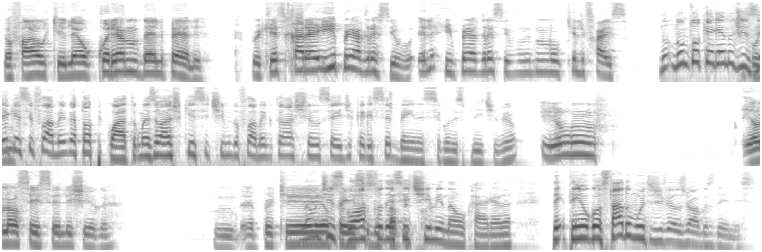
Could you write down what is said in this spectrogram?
eu falo que ele é o coreano da LPL. Porque esse cara é hiper agressivo. Ele é hiper agressivo no que ele faz. N- Não tô querendo dizer Tipo, que esse Flamengo é top 4, mas eu acho que esse time do Flamengo tem uma chance aí de crescer bem nesse segundo split, viu? Eu. Eu não sei se ele chega. É porque. Não desgosto desse top- time, não, cara. Tenho gostado muito de ver os jogos deles.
